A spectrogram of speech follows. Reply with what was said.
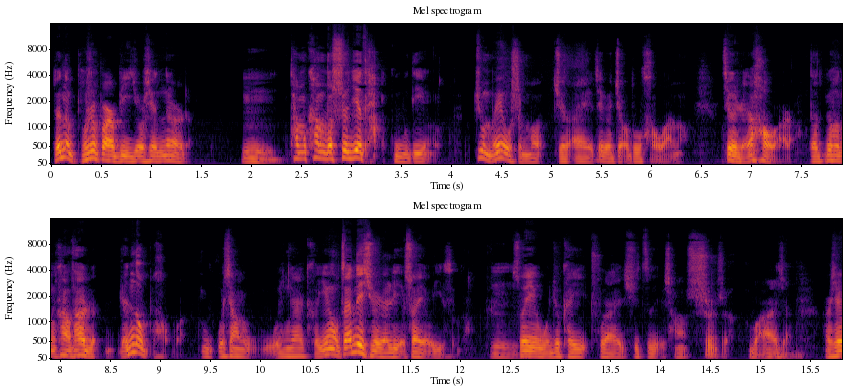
真的不是班儿逼就是些那儿的，嗯他们看到世界太固定了，就没有什么觉得哎这个角度好玩了，这个人好玩了，到最后能看到他人人都不好玩。我想我应该可以，因为我在那群人里也算有意思的，嗯所以我就可以出来去自己尝试着玩一下。而且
